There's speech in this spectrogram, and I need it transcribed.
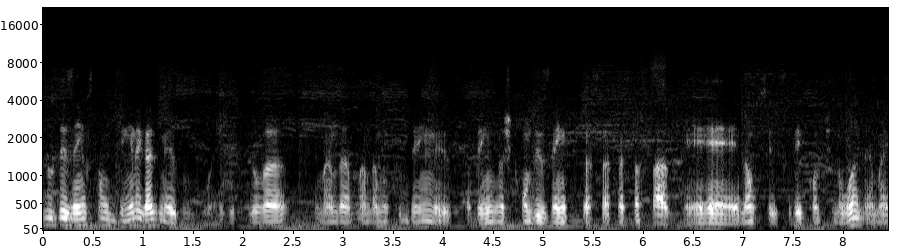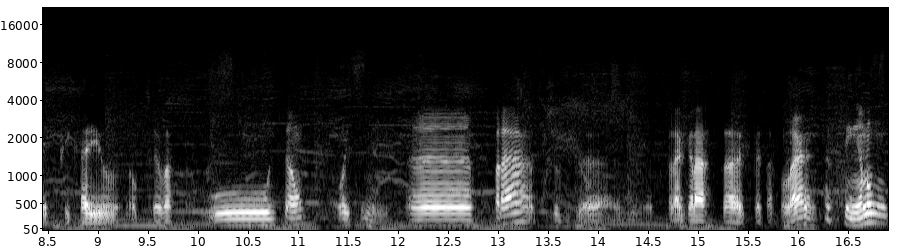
os desenhos estão bem legais mesmo. O Silva manda, manda muito bem mesmo, tá bem, acho condizente com essa, com essa fase. É, não sei se ele continua, né, mas fica aí a observação. O, então, 8,5. Uh, pra, pra graça espetacular, assim, eu não,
